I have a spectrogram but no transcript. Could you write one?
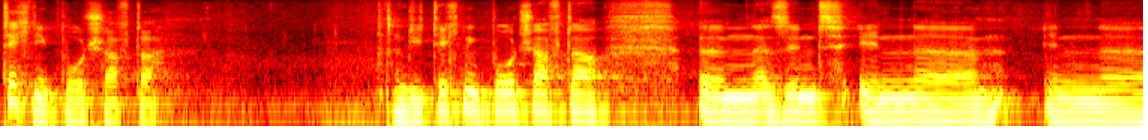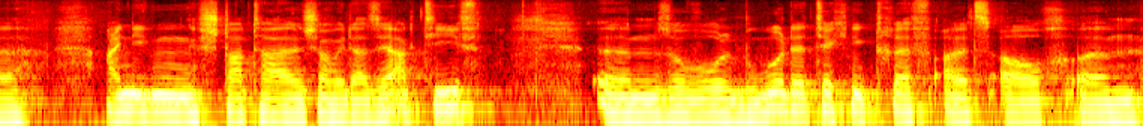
Technikbotschafter. Und die Technikbotschafter äh, sind in, äh, in äh, einigen Stadtteilen schon wieder sehr aktiv. Ähm, sowohl Bur der Techniktreff als auch ähm,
